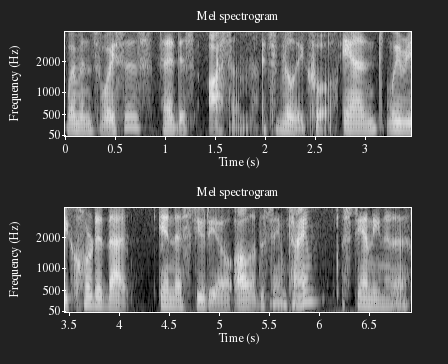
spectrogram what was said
women's voices and it is awesome. It's really cool. And we recorded that in a studio all at the same time, standing in a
